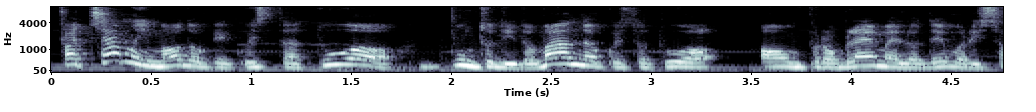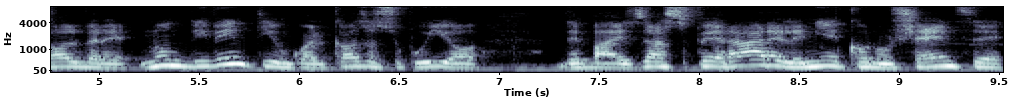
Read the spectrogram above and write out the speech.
facciamo in modo che questo tuo punto di domanda, questo tuo ho un problema e lo devo risolvere, non diventi un qualcosa su cui io debba esasperare le mie conoscenze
